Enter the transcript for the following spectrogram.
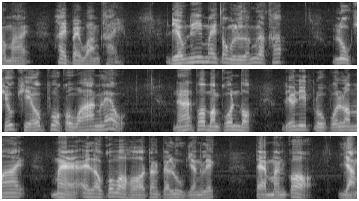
ลไม้ให้ไปวางไข่ เดี๋ยวนี้ไม่ต้องเหลืองแล้วครับ ลูกเขียวๆพวกก็วางแล้วนะเพราะบางคนบอก เดี๋ยวนี้ปลูกผลไม้แหม่ไอเราก็ว่าห่อตั้งแต่ลูกยังเล็ก แต่มันก็ยัง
